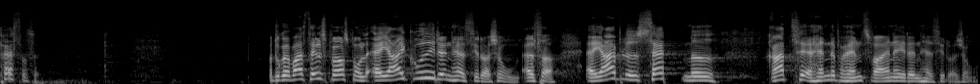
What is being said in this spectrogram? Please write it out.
Pas dig selv. Og du kan bare stille spørgsmålet, er jeg Gud i den her situation? Altså, er jeg blevet sat med ret til at handle på hans vegne i den her situation?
